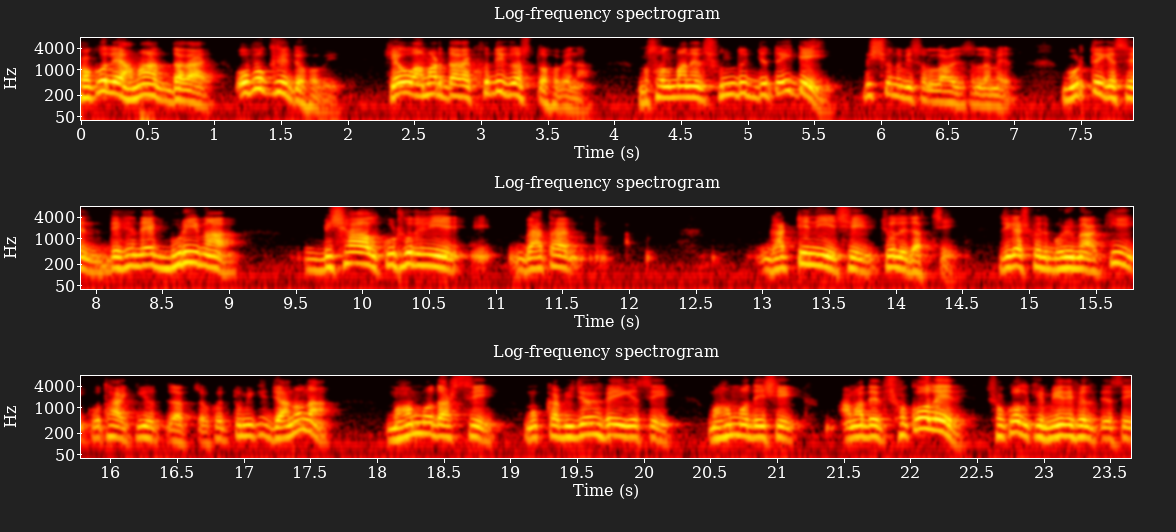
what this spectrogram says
সকলে আমার দ্বারায় উপকৃত হবে। কেউ আমার দ্বারা ক্ষতিগ্রস্ত হবে না। মুসলমানের সৌন্দর্য তো এইটাই। বিশ্বনবী সাল্লাহ সাল্লামের ঘুরতে গেছেন, দেখেন এক বুড়ি মা বিশাল কুঠুরি নিয়ে, ব্যথা ঘাটটি নিয়ে সে চলে যাচ্ছে। জিজ্ঞাসা করলে বুড়িমা কি, কোথায়, কি হতে যাচ্ছ? তুমি কি জানো না? মোহাম্মদ আসছে, মক্কা বিজয় হয়ে গেছে। মোহাম্মদ এসে আমাদের সকলের, সকলকে মেরে ফেলতেছে।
